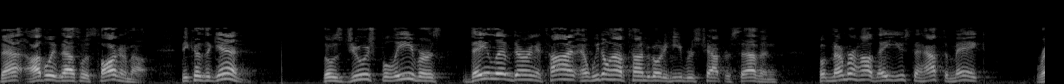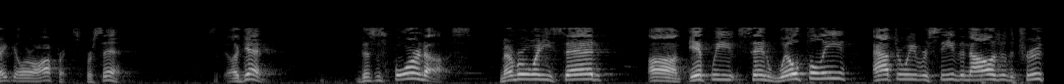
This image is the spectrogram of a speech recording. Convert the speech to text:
That I believe that's what it's talking about. Because again, those Jewish believers, they lived during a time, and we don't have time to go to Hebrews chapter 7, but remember how they used to have to make regular offerings for sin. Again, this is foreign to us. Remember when he said, um, if we sin willfully after we receive the knowledge of the truth,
